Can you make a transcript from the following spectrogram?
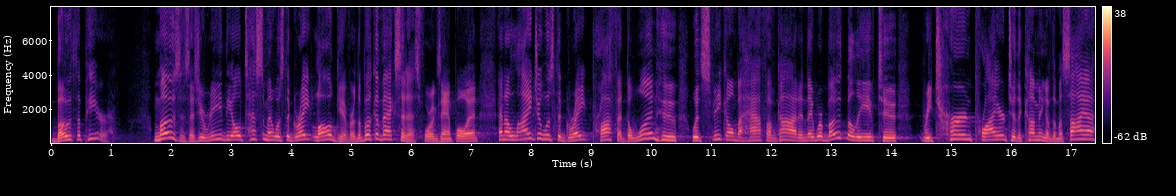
both appear. Moses, as you read the Old Testament, was the great lawgiver, the book of Exodus, for example, and, and Elijah was the great prophet, the one who would speak on behalf of God, and they were both believed to return prior to the coming of the Messiah.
